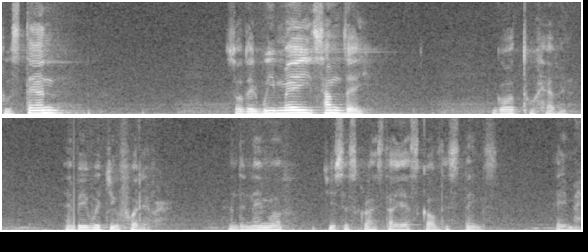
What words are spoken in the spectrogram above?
to stand so that we may someday go to heaven and be with you forever. In the name of Jesus Christ, I ask all these things. Amen.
